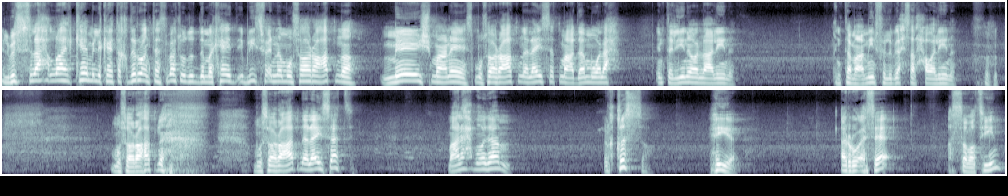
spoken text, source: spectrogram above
البسوا سلاح الله الكامل لكي تقدروا أن تثبتوا ضد مكايد إبليس فإن مصارعتنا مش مع ناس مصارعتنا ليست مع دم ولحم. أنت لينا ولا علينا؟ أنت مع مين في اللي بيحصل حوالينا؟ مصارعتنا مصارعتنا ليست مع لحم ودم. القصة هي الرؤساء السلاطين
